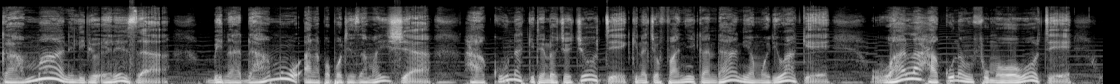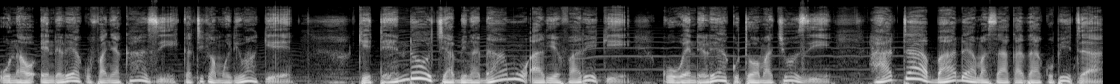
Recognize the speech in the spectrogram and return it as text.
Kama nilivyoeleza, binadamu anapopoteza maisha, hakuna kitendo chochote kinachofanyika ndani ya mwili wake, wala hakuna mfumo wowote unaoendelea kufanya kazi katika mwili wake. Kitendo cha binadamu aliyefariki kuendelea kutoa machozi hata baada ya masaa kadhaa kupita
